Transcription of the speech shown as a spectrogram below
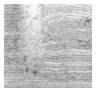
To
